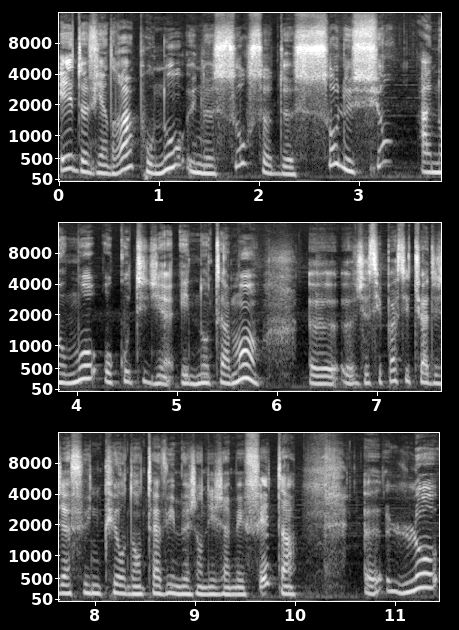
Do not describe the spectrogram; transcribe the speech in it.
et deviendra pour nous une source de solution à nos maux au quotidien. Et notamment, je ne sais pas si tu as déjà fait une cure dans ta vie, mais j'en ai jamais faite. hein. L'eau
